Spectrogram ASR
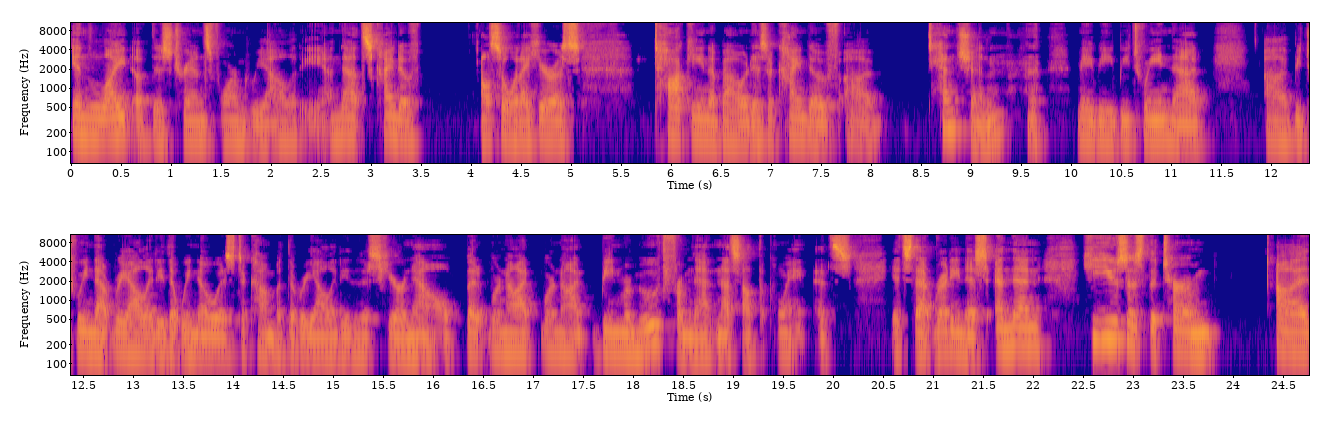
in light of this transformed reality. And that's kind of also what I hear us talking about is a kind of uh, tension, maybe between that. Uh, between that reality that we know is to come, but the reality that is here now. But we're not we're not being removed from that, and that's not the point. It's it's that readiness. And then he uses the term uh,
